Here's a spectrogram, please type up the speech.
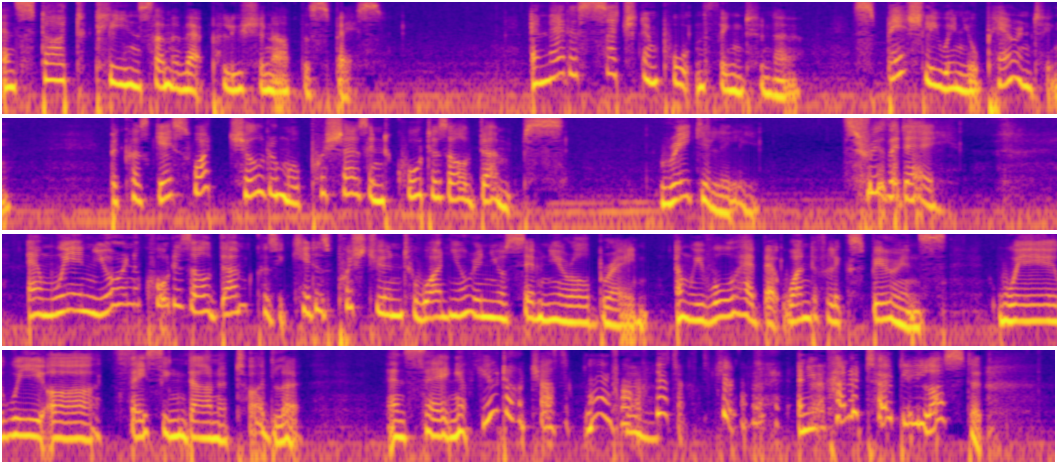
and start to clean some of that pollution out the space. And that is such an important thing to know, especially when you're parenting. Because guess what? Children will push us into cortisol dumps regularly through the day. And when you're in a cortisol dump because your kid has pushed you into one, you're in your seven year old brain. And we've all had that wonderful experience where we are facing down a toddler and saying, if you don't just. Hmm. and you kind of totally lost it.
